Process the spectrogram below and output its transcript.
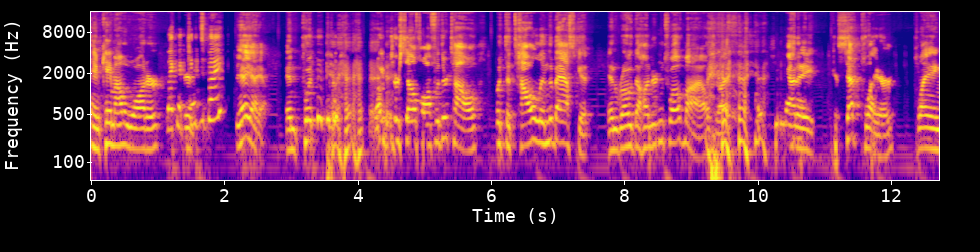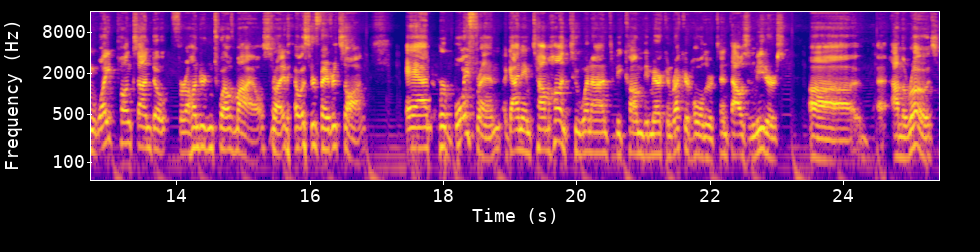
and came out of the water. Like a kid's bike? Yeah, yeah, yeah. And put wiped herself off with her towel, put the towel in the basket, and rode the 112 miles. Right? she had a cassette player playing White Punks on Dope for 112 miles. Right, that was her favorite song. And her boyfriend, a guy named Tom Hunt, who went on to become the American record holder 10,000 meters uh, on the roads.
